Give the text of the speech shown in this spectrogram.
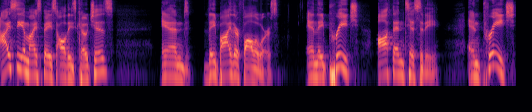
I see in MySpace all these coaches and they buy their followers and they preach authenticity and preach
